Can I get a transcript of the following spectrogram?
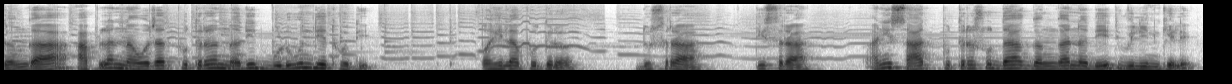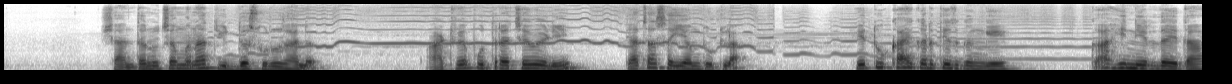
गंगा आपला नवजात पुत्र नदीत बुडवून देत होती. पहिला पुत्र दुसरा तिसरा आणि सात पुत्रसुद्धा गंगा नदीत विलीन केले. शांतनूच्या मनात युद्ध सुरू झालं. आठव्या पुत्राच्या वेळी त्याचा संयम तुटला. हे तू काय करतेस गंगे? का ही निर्दयता?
